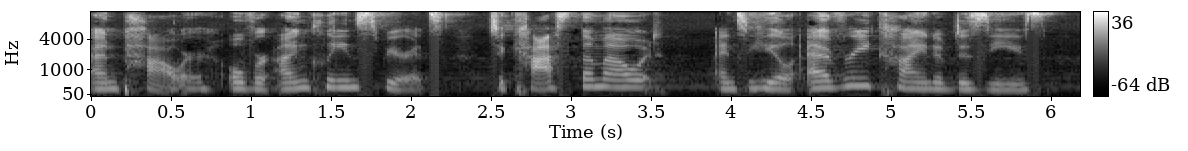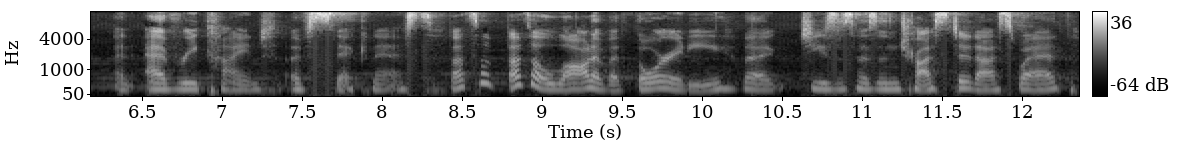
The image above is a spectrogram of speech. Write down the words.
and power over unclean spirits to cast them out and to heal every kind of disease and every kind of sickness. That's a, that's a lot of authority that Jesus has entrusted us with.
